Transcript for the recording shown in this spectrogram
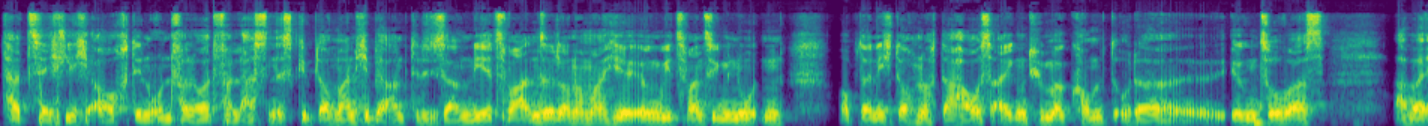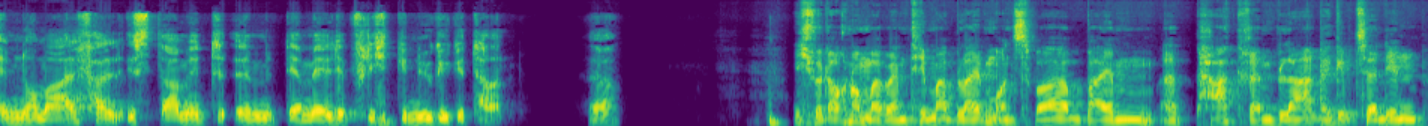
tatsächlich auch den Unfallort verlassen. Es gibt auch manche Beamte, die sagen, nee, jetzt warten Sie doch noch mal hier irgendwie 20 Minuten, ob da nicht doch noch der Hauseigentümer kommt oder irgend sowas. Aber im Normalfall ist damit ähm, der Meldepflicht Genüge getan. Ja. Ich würde auch noch mal beim Thema bleiben und zwar beim äh, Parkrempler. Da gibt's ja den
